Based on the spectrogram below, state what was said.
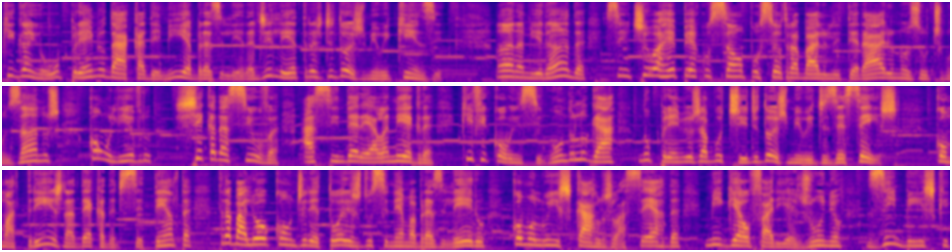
que ganhou o prêmio da Academia Brasileira de Letras de 2015. Ana Miranda sentiu a repercussão por seu trabalho literário nos últimos anos com o livro Chica da Silva, A Cinderela Negra, que ficou em segundo lugar no Prêmio Jabuti de 2016. Como atriz na década de 70, trabalhou com diretores do cinema brasileiro como Luiz Carlos Lacerda, Miguel Faria Júnior, Zimbinski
